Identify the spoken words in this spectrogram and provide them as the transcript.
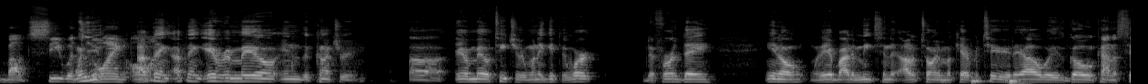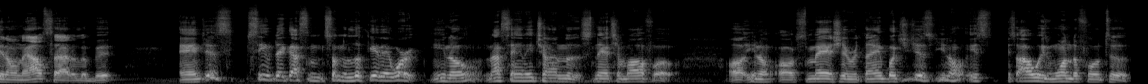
about see what's you- going on? I think I think every male in the country, uh, every male teacher, when they get to work, the first day, you know, when everybody meets in the auditorium or cafeteria, they always go and kind of sit on the outside a little bit and just see if they got some something to look at at work. You know, not saying they trying to snatch them off or or you know or smash everything, but you just you know it's it's always wonderful to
